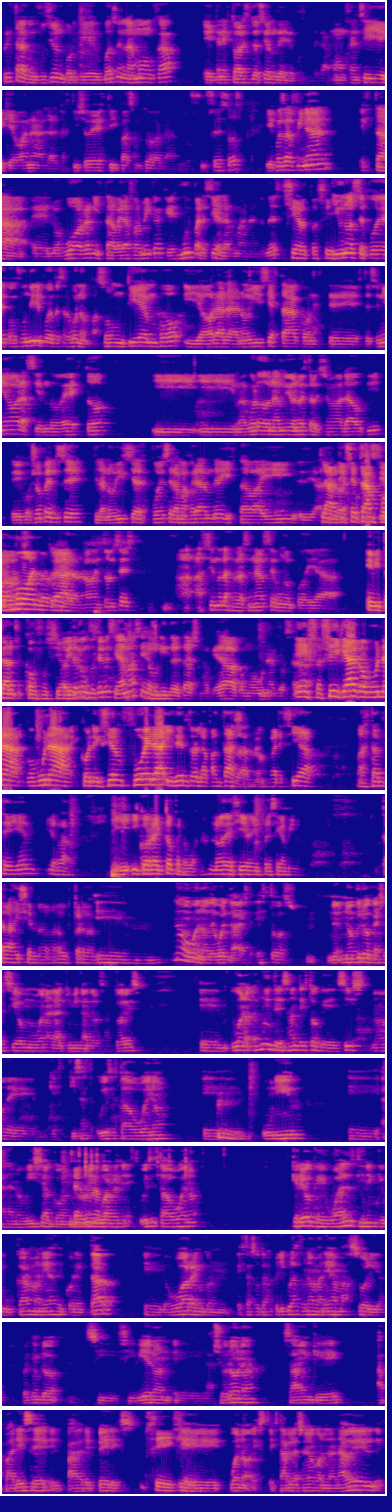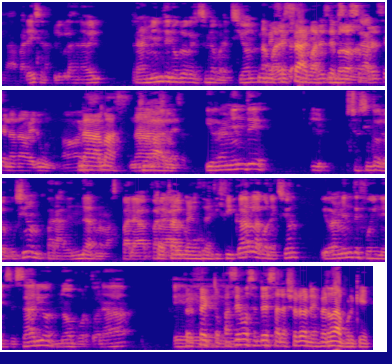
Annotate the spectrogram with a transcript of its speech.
presta la confusión porque vos en La Monja eh, tenés toda la situación de, de la monja en sí, que van al, al castillo este y pasan todos los sucesos, y después al final está eh, los Warren y está Vera Farmiga, que es muy parecida a la hermana, ¿entendés? Cierto, sí. Y uno se puede confundir y puede pensar, bueno, pasó un tiempo y ahora la novicia está con este, este señor haciendo esto. Y, y me acuerdo de un amigo nuestro que se llamaba Lauti, que dijo, yo pensé que la novicia después era más grande y estaba ahí. eh, Claro, que se exposición". transformó en Lord Claro, ¿no? Entonces, a- haciéndolas relacionarse uno podía Evitar confusión. evitar confusiones y además era un lindo detalle, ¿no? Quedaba como una cosa... Eso, sí, queda como una, como una conexión fuera y dentro de la pantalla. Claro. ¿no? Me parecía bastante bien y raro. Y, y correcto, pero bueno, no decidieron ir por ese camino. Estabas diciendo, Agus, perdón. Eh, no, bueno, de vuelta, est- estos. No, no creo que haya sido muy buena la química entre los actores. Eh, y bueno, es muy interesante esto que decís, ¿no? De que quizás hubiese estado bueno eh, unir a la novicia con manera. Warren. Hubiese estado bueno. Creo que igual tienen que buscar maneras de conectar los Warren con estas otras películas de una manera más sólida. Por ejemplo, si, si vieron La Llorona, saben que aparece el padre Pérez sí, que bueno, es- está relacionado con la Anabel, eh, aparece en las películas de Anabel. Realmente no creo que sea una conexión. No. Aparece, aparece, perdón, aparece en Annabelle 1, ¿no? Nada Es- más. Nada más Claro. en eso. Y realmente yo siento que lo pusieron para vender nomás, para, para como justificar la conexión. Y realmente fue innecesario, no aportó nada. Eh, Perfecto, pasemos entonces a la llorona, es verdad, porque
